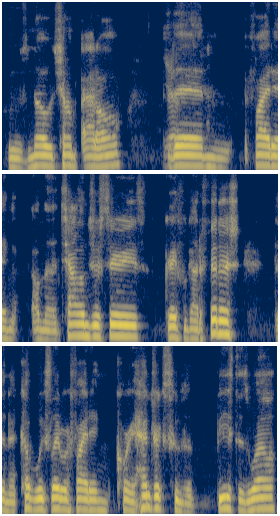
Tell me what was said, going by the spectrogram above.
who's no chump at all. Yep. Then fighting on the Challenger series, grateful got a finish. Then a couple weeks later, we're fighting Corey Hendricks, who's a beast as well.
